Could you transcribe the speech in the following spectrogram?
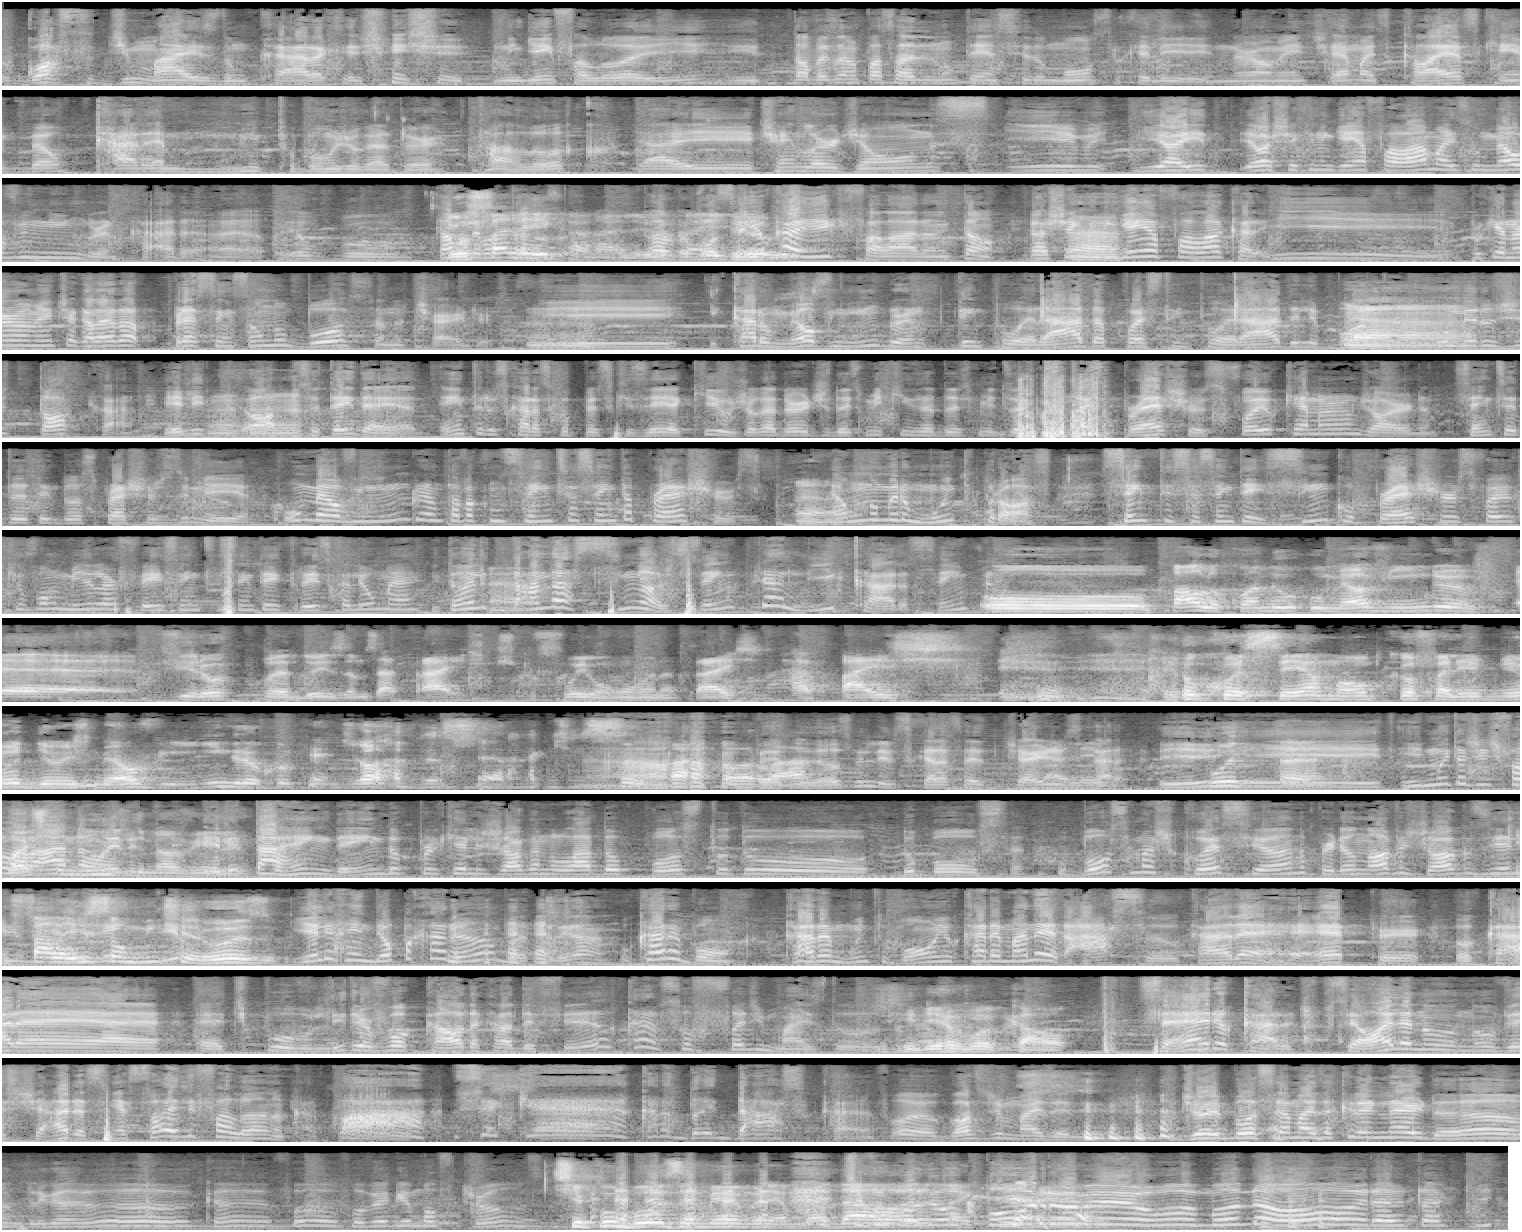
Eu gosto demais de um cara que a gente. ninguém falou aí. E talvez ano passado ele não tenha sido o monstro que ele normalmente é, mas Clyas Campbell, cara, é muito bom jogador. Tá louco. E aí, Chandler Jones. E, e aí, eu achei que ninguém ia falar, mas o Melvin Ingram, cara. Eu, eu, tava Eu falei, caralho, eu Ah, caí. Você e o Eu- Kaique falaram, então. Eu achei que Ah. ninguém ia falar, cara. E. Porque normalmente a galera presta atenção no Bolsa no Chargers. Uhum. E. E, cara, o Melvin Ingram, temporada após temporada, ele bota Ah. Números de top, cara. Ele, Uhum. ó, pra você ter ideia, entre os caras que eu pesquisei aqui, o jogador de 2015 a 2018 com mais pressures foi o Cameron Jordan. 172 pressures e meia. O Melvin Ingram tava com 160 pressures. Ah. É um número muito próximo. 165 pressures foi o que o Von Miller fez, 163 com a Lil Mack. Então ele tá na- assim, ó, sempre ali, cara. Sempre. O Paulo, quando o Melvin Ingram é, virou há dois anos atrás, acho que foi um ano atrás, rapaz, eu cocei a mão porque eu falei, meu Deus, Melvin Ingram com Ken Jordan, será que isso vai Não, rolar? meu Deus me livre, esse cara saiu do Chargers, Falei. cara. E, Puta. e, e muita gente fala, Gosto ah, não, ele, ele tá rendendo porque ele joga no lado oposto do, do Bolsa. O Bolsa machucou esse ano, perdeu nove jogos e ele. Quem fala ele isso é um rendeu. mentiroso. E ele rendeu pra caramba, tá ligado? O cara é bom. Cara é muito bom e o cara é maneiraço. O cara é rapper. O cara é, é, tipo líder vocal daquela defesa. Cara, eu sou fã demais do. do Líder vocal. Sério, cara, tipo, você olha no, no vestiário, assim, é só ele falando, cara, pá, você quer, cara doidaço, cara. Pô, eu gosto demais dele. o Joey Bossa é mais aquele nerdão, tá ligado? Ô, cara, pô, vou ver Game of Thrones. Tipo o Boza mesmo, né? Mó da tipo, hora mandou, tá porra, meu, mó da hora, tá aqui.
